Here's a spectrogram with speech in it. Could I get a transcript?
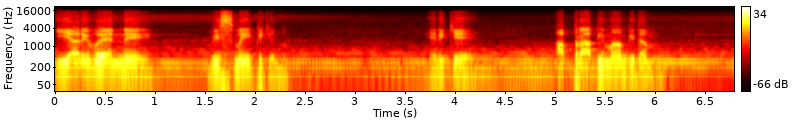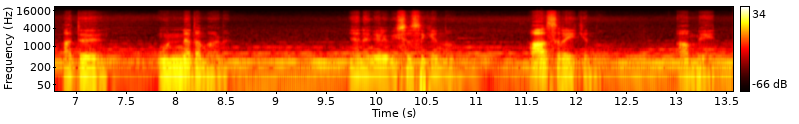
ഈ അറിവ് എന്നെ വിസ്മയിപ്പിക്കുന്നു. എനിക്ക് അപ്രാപ്യമാം വിധം അത് ഉന്നതമാണ്. ഞാനങ്ങനെ വിശ്വസിക്കുന്നു ആശ്രയിക്കുന്നു. ആമേൻ.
